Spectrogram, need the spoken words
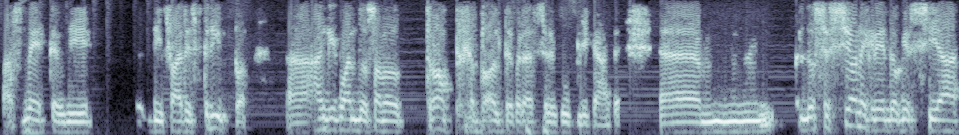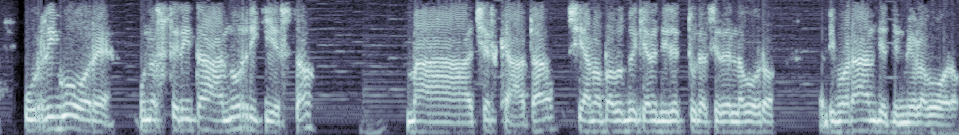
a smettere di, di fare strip eh, anche quando sono troppe a volte per essere pubblicate. Ehm, l'ossessione credo che sia un rigore un'austerità non richiesta ma cercata siano proprio due chiavi di lettura sia del lavoro di Morandi e del mio lavoro.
